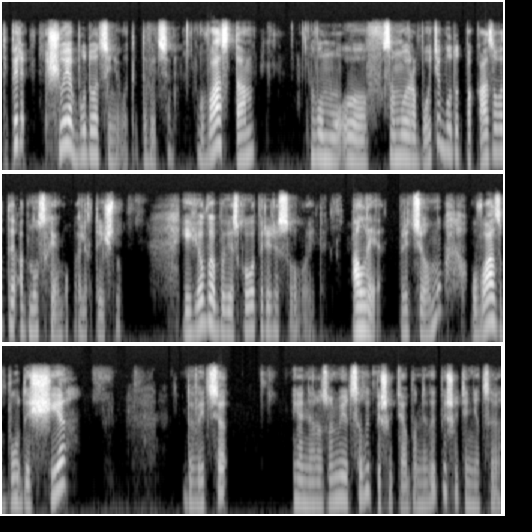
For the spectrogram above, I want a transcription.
Тепер, що я буду оцінювати? Дивіться, у вас там в, в самій роботі будуть показувати одну схему електричну. Її ви обов'язково перерисовуєте. Але при цьому у вас буде ще, дивіться, я не розумію, це ви пишете або не ви пишете, ні, це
